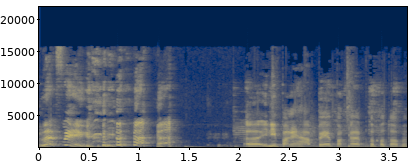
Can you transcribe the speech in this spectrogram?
Blackpink. Eh, ini pakai HP, pakai laptop atau apa?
